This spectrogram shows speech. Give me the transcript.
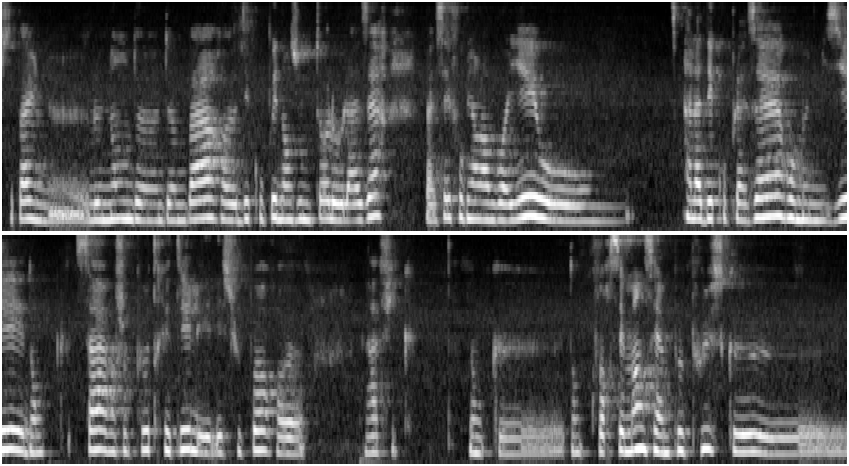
je sais pas, le nom d'un bar euh, découpé dans une tôle au laser, bah, ça, il faut bien l'envoyer à la découpe laser, au menuisier. Donc ça, je peux traiter les, supports euh, graphiques. Donc, euh, donc forcément, c'est un peu plus que,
